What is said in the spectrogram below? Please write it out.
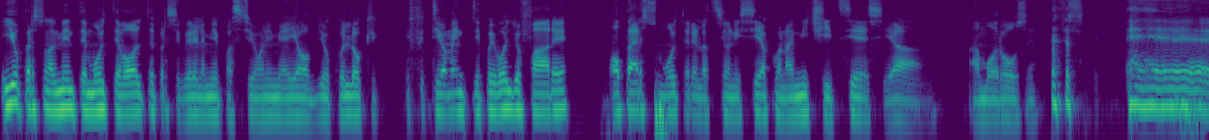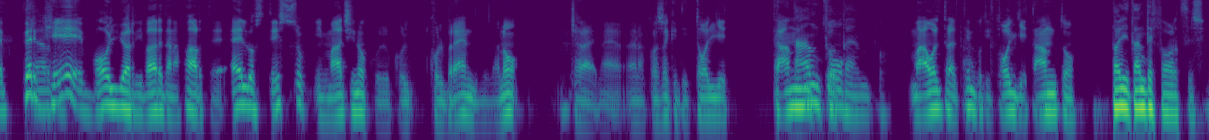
io personalmente molte volte per seguire le mie passioni, i miei hobby o quello che effettivamente poi voglio fare, ho perso molte relazioni sia con amicizie sia amorose. Eh, perché Certo. voglio arrivare da una parte. È lo stesso, immagino, col, col- col brand Milano. Cioè, è è una cosa che ti toglie tanto, Tanto tempo. ma oltre al tempo ti Tanto. toglie tanto. Togli tante forze, sì.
